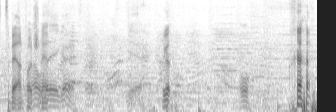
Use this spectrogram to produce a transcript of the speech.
it's a bit unfortunate. Oh, unfortunate. there you go. Yeah. We got Oh.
